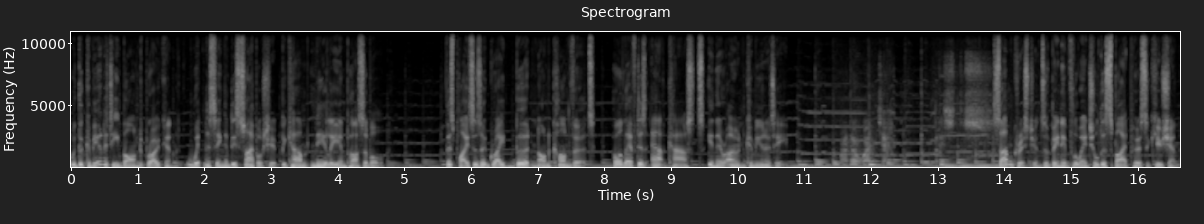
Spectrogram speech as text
With the community bond broken, witnessing and discipleship become nearly impossible. This places a great burden on converts who are left as outcasts in their own community. Some Christians have been influential despite persecution.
